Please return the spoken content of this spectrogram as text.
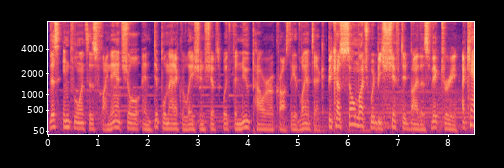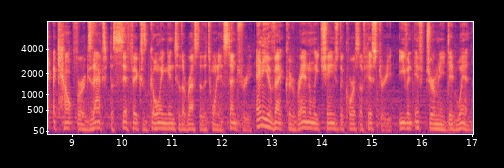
this influences financial and diplomatic relationships with the new power across the Atlantic. Because so much would be shifted by this victory, I can't account for exact specifics going into the rest of the 20th century. Any event could randomly change the course of history, even if Germany did win.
